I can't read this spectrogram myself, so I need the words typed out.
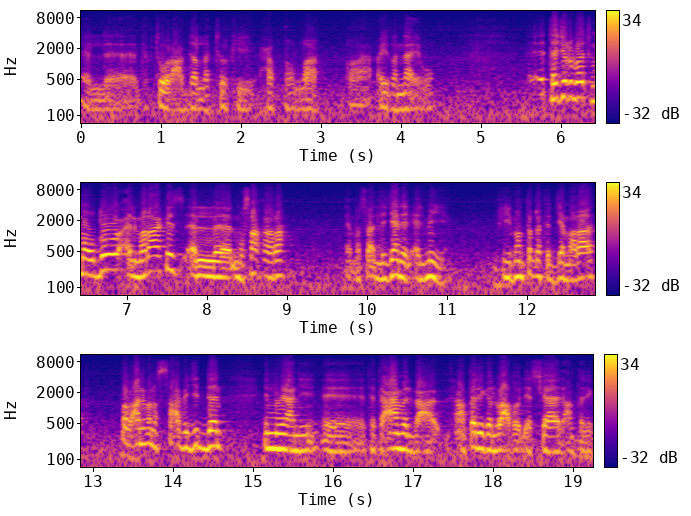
الدكتور عبد الله التركي حفظه الله وأيضا نائبه. تجربة موضوع المراكز المصغرة اللجان العلمية في منطقة الجمرات طبعا من الصعب جدا إنه يعني آه، تتعامل مع عن طريق الوعظ والإرشاد عن طريق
